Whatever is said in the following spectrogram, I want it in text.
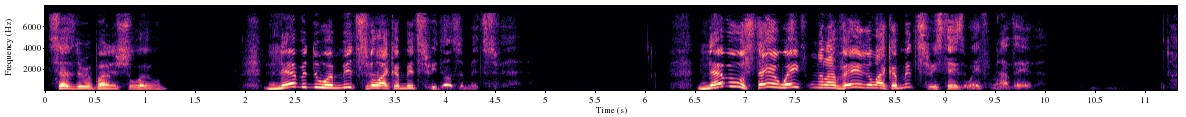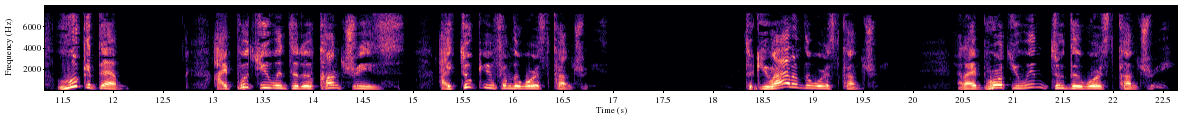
Says the Rabbi Shalom, never do a mitzvah like a mitzvah does a mitzvah. Never stay away from an Avera like a mitzvah stays away from an Avera. Look at them. I put you into the countries, I took you from the worst countries. Took you out of the worst country and I brought you into the worst country.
